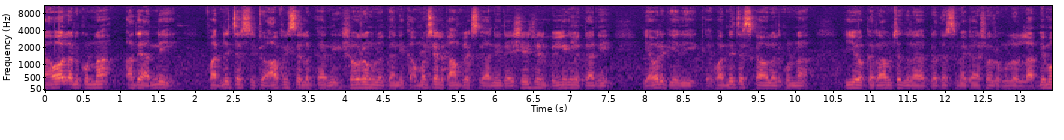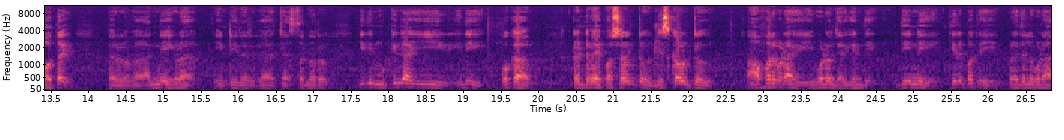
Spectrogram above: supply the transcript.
కావాలనుకున్నా అది అన్నీ ఫర్నిచర్స్ ఇటు ఆఫీసులకు కానీ షోరూమ్లకు కానీ కమర్షియల్ కాంప్లెక్స్ కానీ రెసిడెన్షియల్ బిల్డింగ్లకు కానీ ఎవరికి ఏది ఫర్నిచర్స్ కావాలనుకున్నా ఈ యొక్క రామచంద్ర బ్రదర్స్ మెగా షోరూంలో లభ్యమవుతాయి. అన్నీ కూడా ఇంటీరియర్గా చేస్తున్నారు. ఇది ముఖ్యంగా ఈ ఇది ఒక twenty five percent discount offer కూడా ఇవ్వడం జరిగింది. దీన్ని తిరుపతి ప్రజలు కూడా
